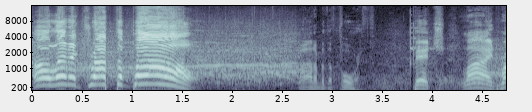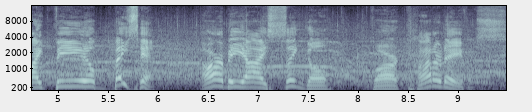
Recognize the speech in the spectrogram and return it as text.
Olenek dropped the ball. Bottom of the fourth. Pitch, line, right field, base hit. RBI single for Connor Davis.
